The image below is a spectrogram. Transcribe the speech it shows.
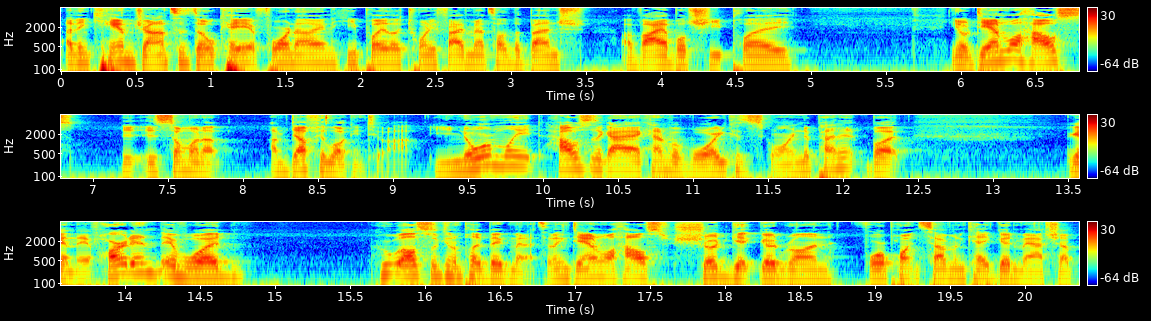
I think Cam Johnson's okay at 4-9. He played like 25 minutes off the bench, a viable cheap play. You know, Danuel House is someone I'm definitely looking to. You normally House is a guy I kind of avoid because scoring dependent, but again, they have Harden, they have Wood. Who else is going to play big minutes? I think Danuel House should get good run, 4.7k, good matchup.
